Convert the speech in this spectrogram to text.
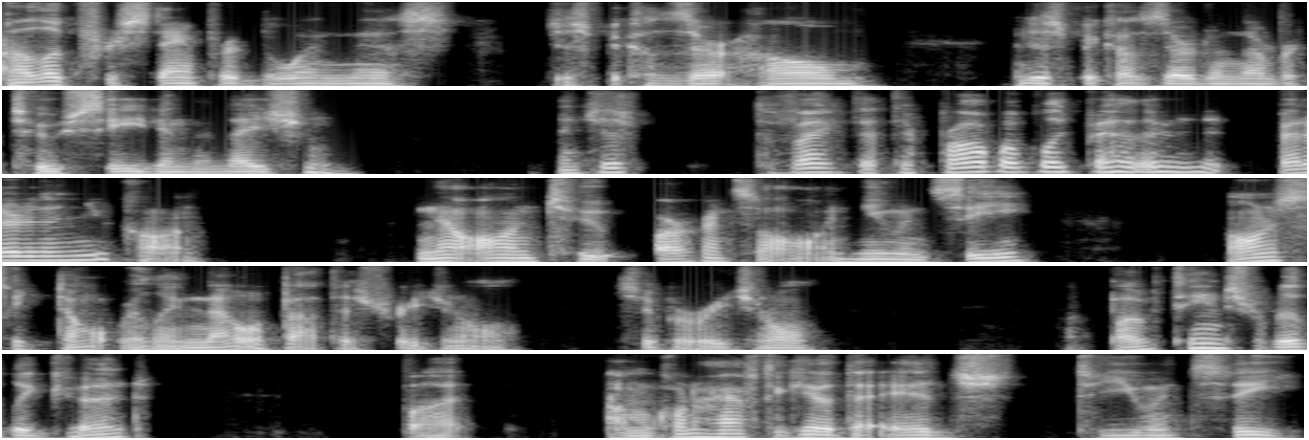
I look for Stanford to win this just because they're at home and just because they're the number two seed in the nation. And just the fact that they're probably better, better than UConn. Now on to Arkansas and UNC. Honestly, don't really know about this regional, super regional. Both teams are really good, but I'm going to have to give the edge to UNC,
